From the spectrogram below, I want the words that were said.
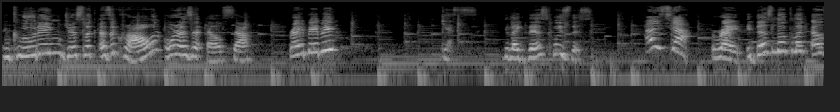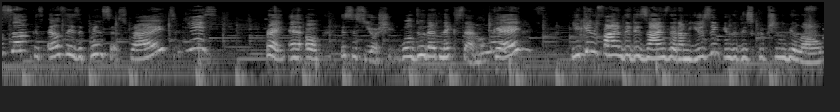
including just like as a crown or as an Elsa. Right, baby? Yes. You like this? Who is this? Elsa. Right. It does look like Elsa because Elsa is a princess, right? Yes. Right. And oh, this is Yoshi. We'll do that next time, okay? You can find the designs that I'm using in the description below.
